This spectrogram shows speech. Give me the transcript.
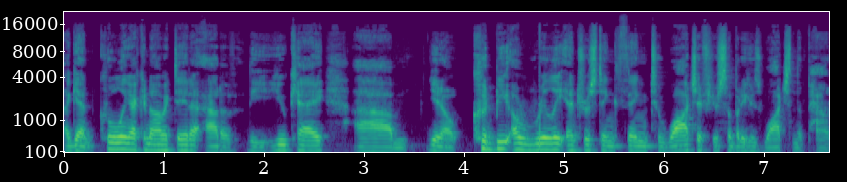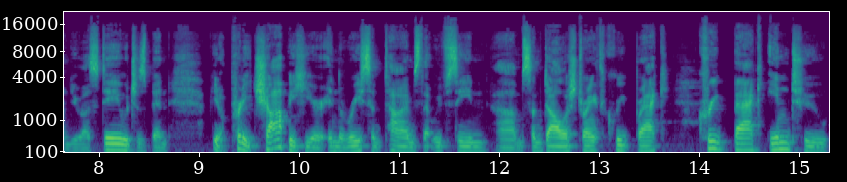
Again, cooling economic data out of the UK. Um, you know, could be a really interesting thing to watch if you're somebody who's watching the pound USD, which has been, you know, pretty choppy here in the recent times that we've seen um, some dollar strength creep back creep back into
